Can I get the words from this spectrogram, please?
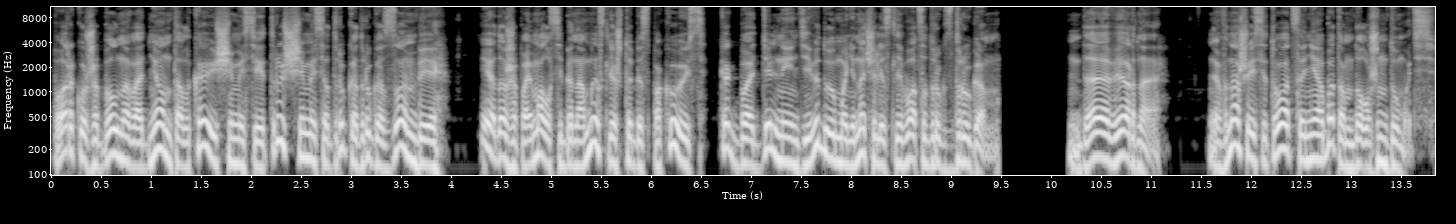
Парк уже был наводнен толкающимися и трущимися друг от друга зомби. Я даже поймал себя на мысли, что беспокоюсь, как бы отдельные индивидуумы не начали сливаться друг с другом. Да, верно. В нашей ситуации не об этом должен думать.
